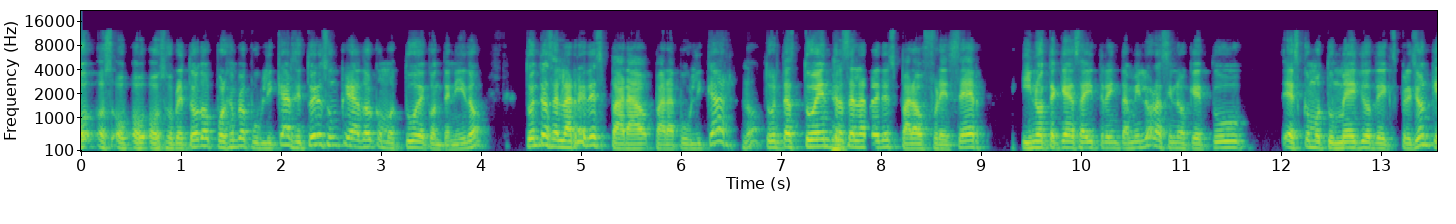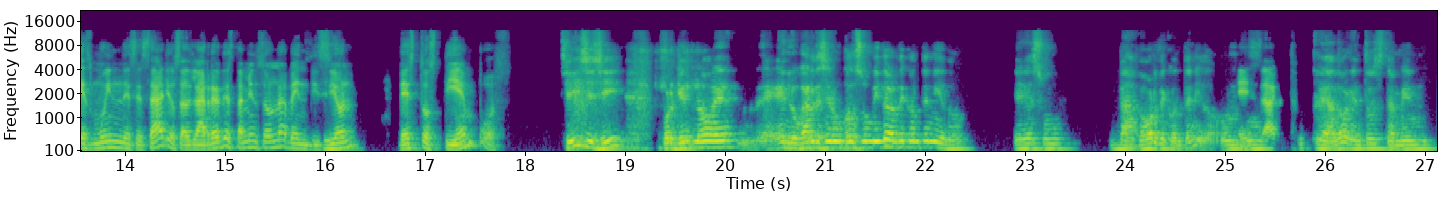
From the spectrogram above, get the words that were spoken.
o, o, o- o sobre todo, por ejemplo, publicar. Si tú eres un creador como tú de contenido, tú entras a las redes para, para publicar, ¿no? Tú entras, tú entras a las redes para ofrecer y no te quedas ahí 30 mil horas, sino que tú es como tu medio de expresión, que es muy necesario. O sea, las redes también son una bendición de estos tiempos. Sí, sí, sí, porque no, eh, en lugar de ser un consumidor de contenido, eres un dador de contenido, un- Exacto. un creador. Entonces también,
